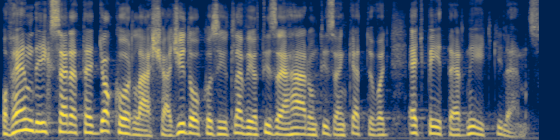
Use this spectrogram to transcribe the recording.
a vendég szeretet gyakorlását, zsidókhoz írt levél 13-12, vagy 1 Péter 4-9.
